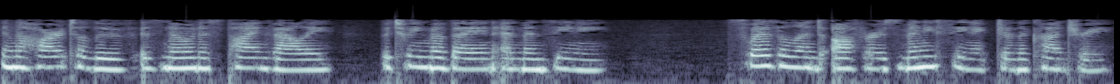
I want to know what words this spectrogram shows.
In the heart of Louvre is known as Pine Valley, between Mbabane and Manzini. Swaziland offers many scenic in the country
